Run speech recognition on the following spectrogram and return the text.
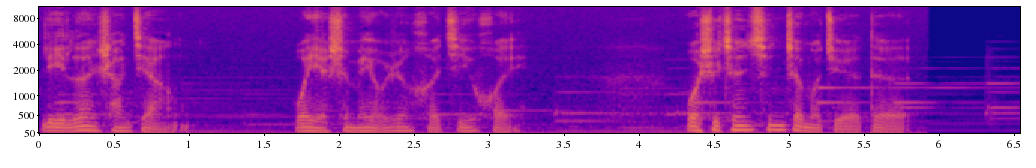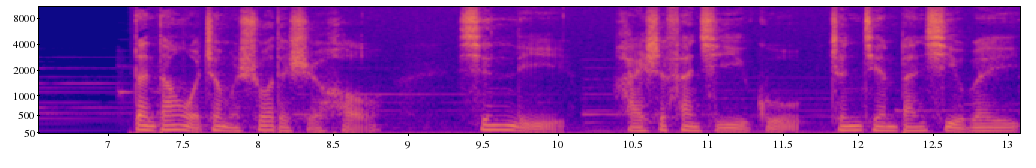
理论上讲，我也是没有任何机会。我是真心这么觉得。但当我这么说的时候，心里还是泛起一股针尖般细微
